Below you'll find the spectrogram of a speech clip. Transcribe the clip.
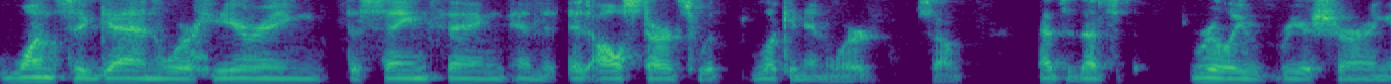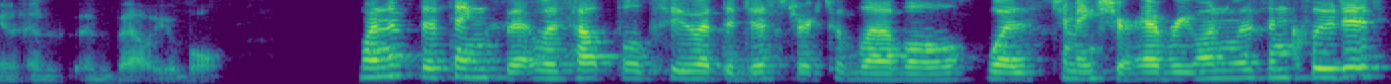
once again we're hearing the same thing and it all starts with looking inward. So that's that's really reassuring and, and, and valuable. One of the things that was helpful too at the district level was to make sure everyone was included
